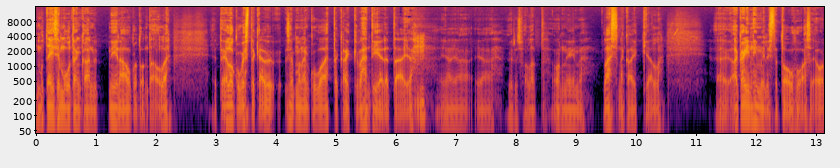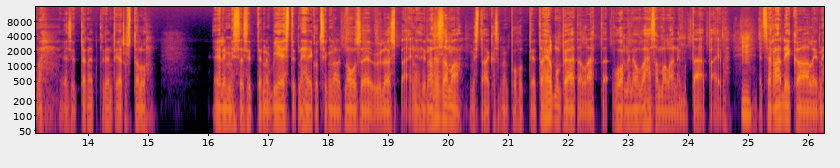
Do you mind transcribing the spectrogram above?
Mutta ei se muutenkaan nyt niin aukotonta ole. Että elokuvista käy semmoinen kuva, että kaikki vähän tiedetään ja, mm. ja, ja, ja Yhdysvallat on niin läsnä kaikkialla. Aika inhimillistä touhua se on. Ja sitten, että miten tiedustelu elimissä sitten viestit, ne heikot signaalit nousee ylöspäin. Ja siinä on se sama, mistä aikaisemmin puhuttiin, että on helpompi ajatella, että huominen on vähän samanlainen kuin tämä päivä. Mm. Että se radikaalin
